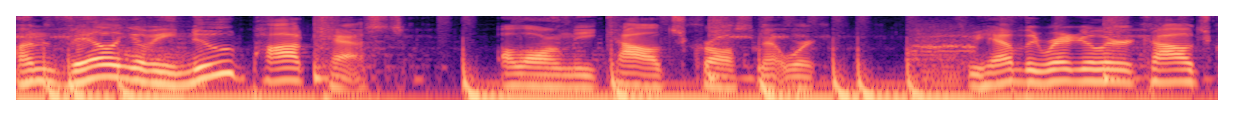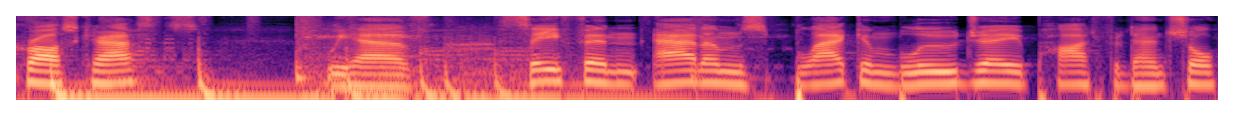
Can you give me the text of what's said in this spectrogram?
unveiling of a new podcast along the College Cross network. We have the regular College Cross casts. We have Safin Adams Black and Blue Jay Podfidential.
